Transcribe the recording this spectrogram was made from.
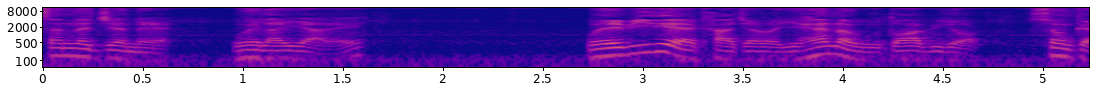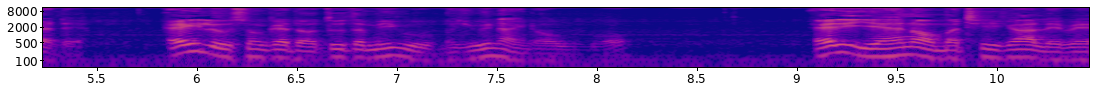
၁၂ကြက်နဲ့ဝယ်လိုက်ရတယ်ဝယ်ပြီးတဲ့အခါကျတော့ရဟန်းတော်ကိုသွားပြီးတော့ဆွန့်ကတ်တယ်အဲ့ဒီလိုဆွန့်ကတ်တော့သူသမီးကိုမရွေးနိုင်တော့ဘူးပေါ့အဲ့ဒီရဟန်းတော်မထေကလည်းပဲ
